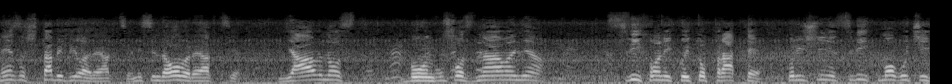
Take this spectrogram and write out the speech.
Ne znam šta bi bila reakcija. Mislim da ovo reakcija. Javnost, Bunt, upoznavanja svih onih koji to prate, korišćenje svih mogućih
